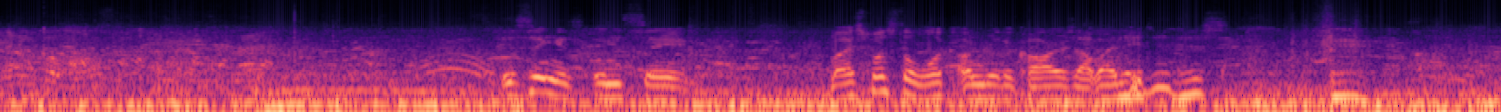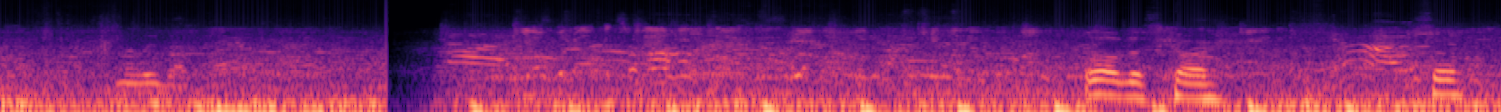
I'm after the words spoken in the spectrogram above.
I didn't go home. This thing is insane. Am I supposed to look under the car? Is that why they did this? Love this car. So,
